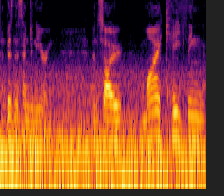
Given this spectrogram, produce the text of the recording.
and business engineering. And so my key thing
